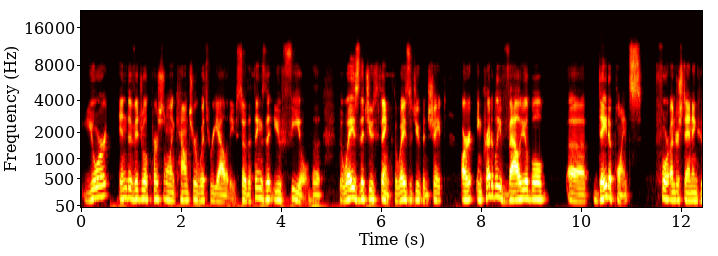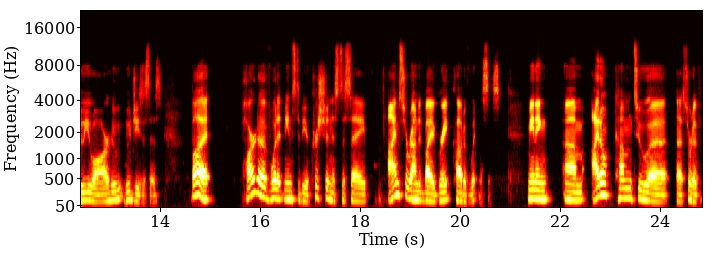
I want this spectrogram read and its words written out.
your individual personal encounter with reality so the things that you feel the the ways that you think the ways that you've been shaped are incredibly valuable uh, data points for understanding who you are who who jesus is but part of what it means to be a christian is to say i'm surrounded by a great cloud of witnesses meaning um, I don't come to a, a, sort of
